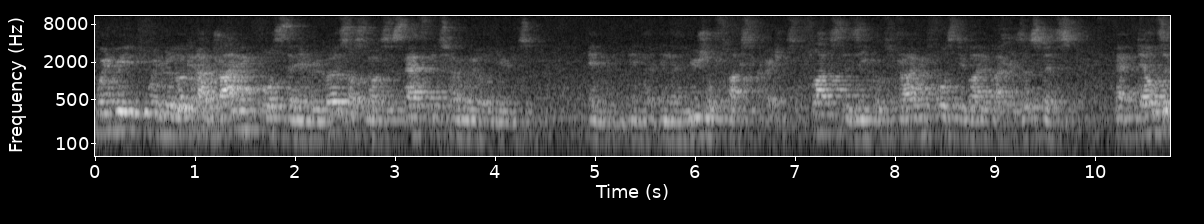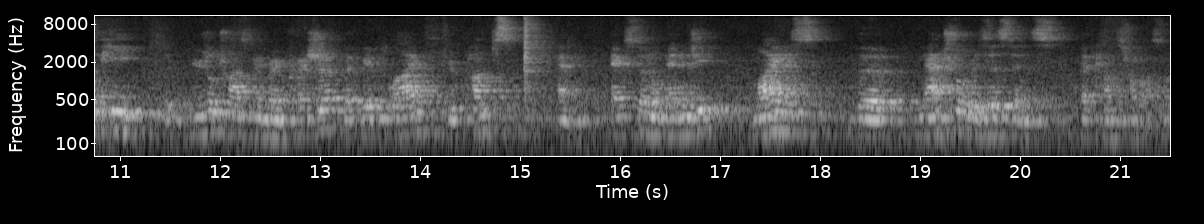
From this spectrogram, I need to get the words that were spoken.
when we, when we look at our driving force then in reverse osmosis, that's the term we will use in, in, the, in the usual flux equation. So flux is equal to driving force divided by resistance. That delta P, usual transmembrane pressure that we apply through pumps and external energy, minus the natural resistance that comes from osmosis.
